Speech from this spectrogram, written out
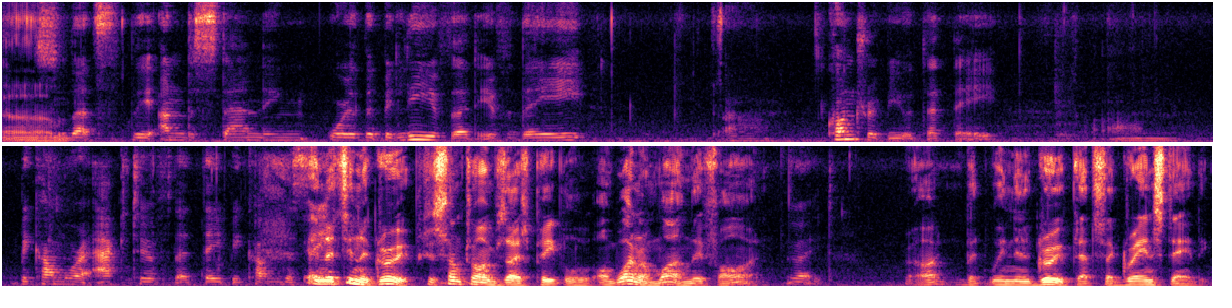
Um, so that's the understanding or the belief that if they uh, contribute, that they um, become more active, that they become the same. and it's in a group because sometimes those people on one on one they're fine. right. right? But when in a group, that's a grandstanding.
